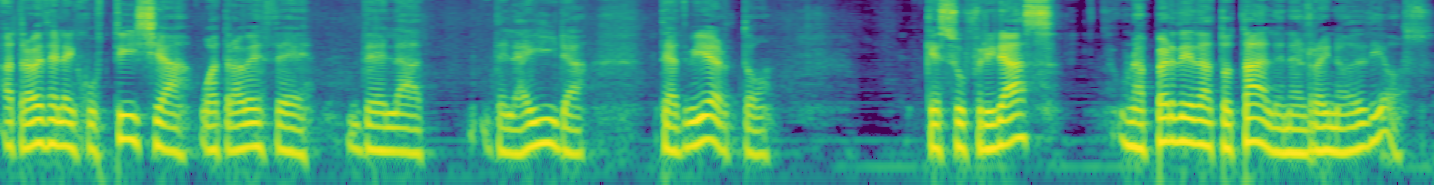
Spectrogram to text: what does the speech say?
a través de la injusticia o a través de, de la, de la ira, te advierto que sufrirás una pérdida total en el reino de Dios.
